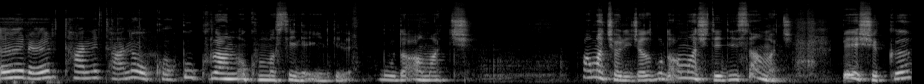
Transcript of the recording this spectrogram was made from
ağır ağır tane tane oku. bu Kur'an okunması ile ilgili. Burada amaç. Amaç arayacağız. Burada amaç dediyse amaç. B şıkkı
